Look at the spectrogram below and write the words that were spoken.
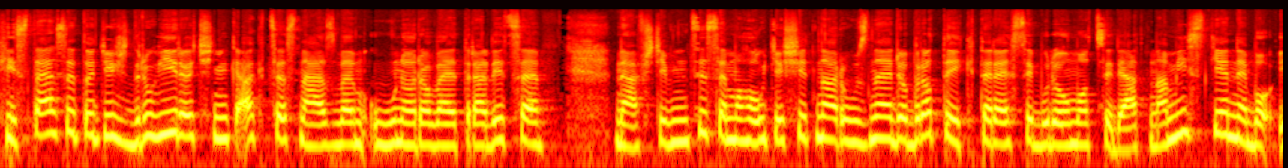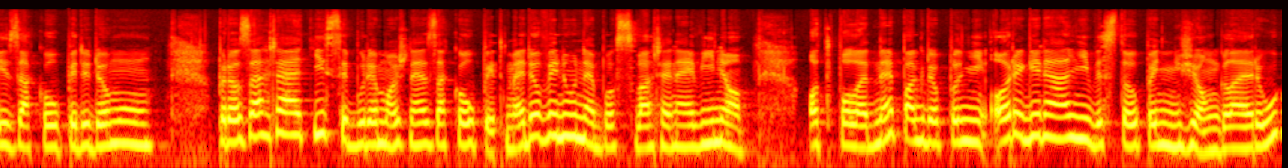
Chystá se totiž druhý ročník akce s názvem Únorové tradice. Návštěvníci se mohou těšit na různé dobroty, které si budou moci dát na místě nebo i zakoupit domů. Pro zahřátí si bude možné zakoupit medovinu nebo svařené víno. Odpoledne pak doplní originální vystoupení žonglérů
